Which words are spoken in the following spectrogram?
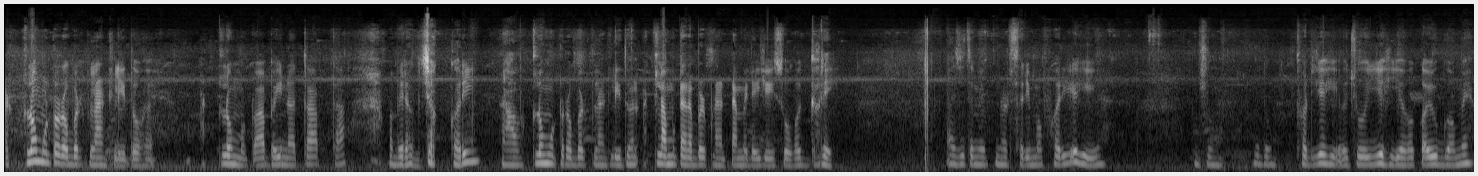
આટલો મોટો રબર પ્લાન્ટ લીધો હોય આટલો મોટો આ ભાઈ નહોતા આપતા અમે રકઝક કરી આટલો મોટો રબર પ્લાન્ટ લીધો અને આટલા મોટા રબર પ્લાન્ટ અમે લઈ જઈશું હવે ઘરે આજે તમે નર્સરીમાં ફરીએ છીએ. જો, બધું ફરીએ છીએ, જોઈએ છીએ હવે કયું ગમે,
